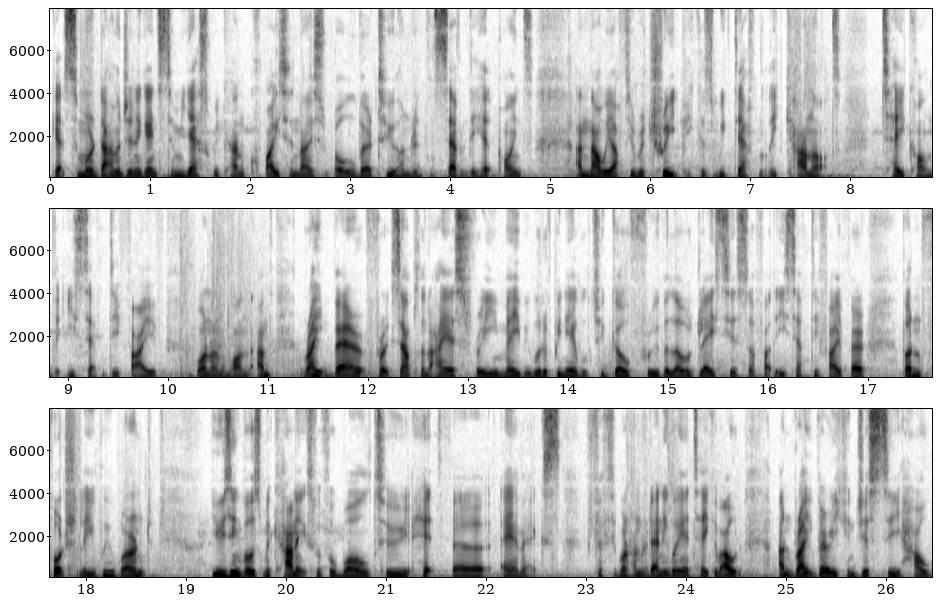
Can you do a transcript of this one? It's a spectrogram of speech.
get some more damage in against him. Yes, we can. Quite a nice roll there, 270 hit points. And now we have to retreat because we definitely cannot take on the E75 one-on-one. And right there, for example, an IS-3 maybe would have been able to go through the lower glacis of that E75 there, but unfortunately we weren't. Using those mechanics with the wall to hit the AMX 50 100 anyway and take him out. And right there you can just see how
